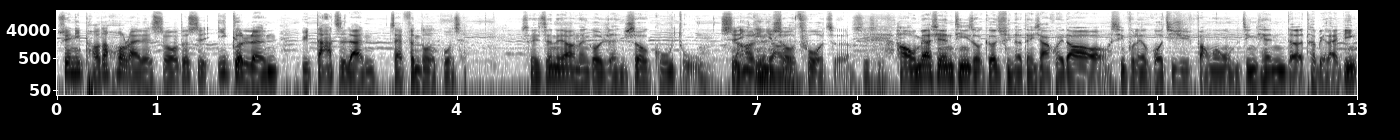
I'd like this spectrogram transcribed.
所以你跑到后来的时候，都是一个人与大自然在奋斗的过程，所以真的要能够忍受孤独，是一定要忍受挫折，谢谢。好，我们要先听一首歌曲呢，等一下回到幸福联合国继续访问我们今天的特别来宾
